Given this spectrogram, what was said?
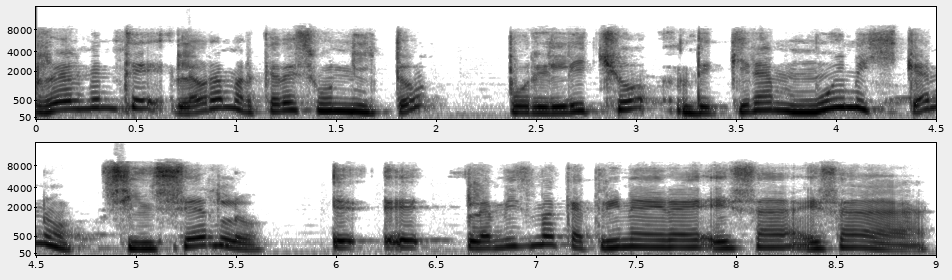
realmente la hora marcada es un hito por el hecho de que era muy mexicano, sin serlo. Eh, eh, la misma Catrina era esa, esa,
